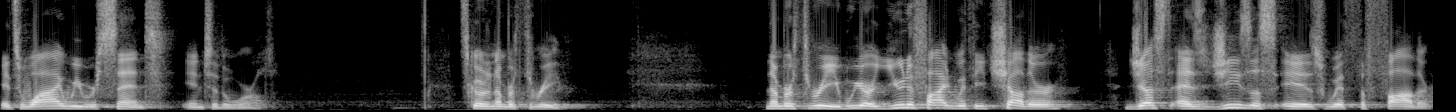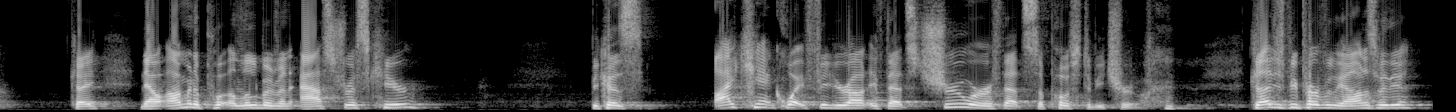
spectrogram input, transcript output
It's why we were sent into the world. Let's go to number three. Number three, we are unified with each other just as Jesus is with the Father. Okay? Now, I'm going to put a little bit of an asterisk here because I can't quite figure out if that's true or if that's supposed to be true. Can I just be perfectly honest with you?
